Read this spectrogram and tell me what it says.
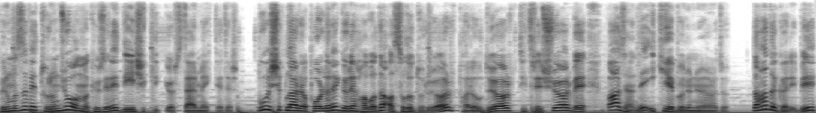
kırmızı ve turuncu olmak üzere değişiklik göstermektedir. Bu ışıklar raporlara göre havada asılı duruyor, parıldıyor, titreşiyor ve bazen de ikiye bölünüyordu. Daha da garibi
